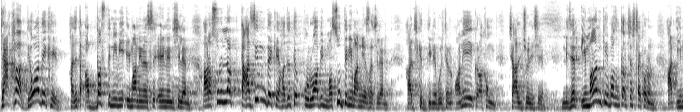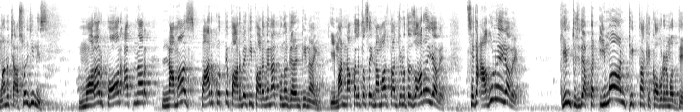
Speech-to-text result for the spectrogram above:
দেখা, দেওয়া দেখে হাজরত আব্বাস তিনি ইমান এনেছে- এনেছিলেন, আর রসুল্লাহর তাজিম দেখে হাজরত উরওয়া বিন মাসুদ তিনি ইমান নিয়ে এসেছিলেন। আজকের দিনে বুঝলেন অনেক রকম চাল চলছে। নিজের ইমানকে হেফাজত করার চেষ্টা করুন। আর ইমান হচ্ছে আসল জিনিস। মরার পর আপনার নামাজ পার করতে পারবে কি পারবে না কোনো গ্যারান্টি নাই। ইমান না পেলে তো সেই নামাজ তার জন্য তো জহর হয়ে যাবে, সেটা আগুন হয়ে যাবে। কিন্তু যদি আপনার ইমান ঠিক থাকে কবরের মধ্যে,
